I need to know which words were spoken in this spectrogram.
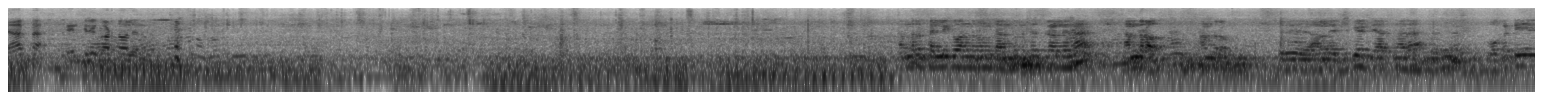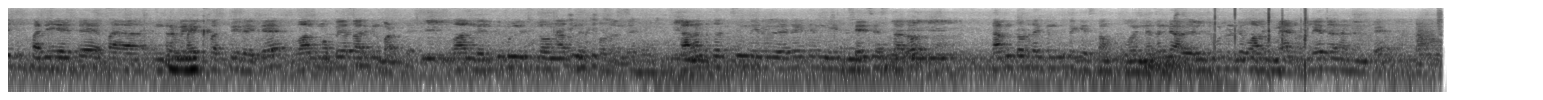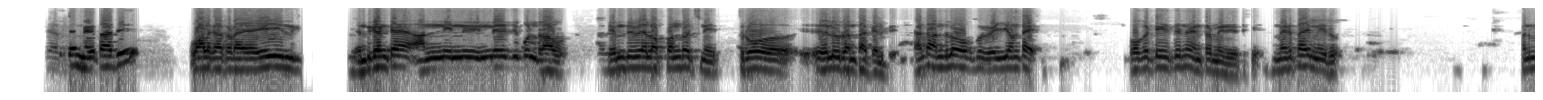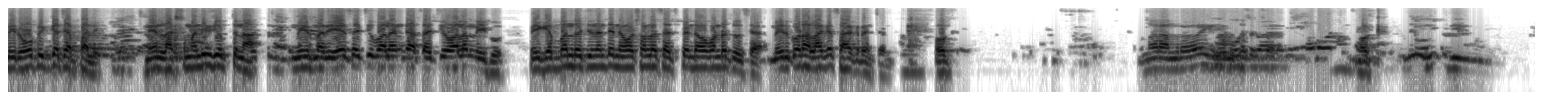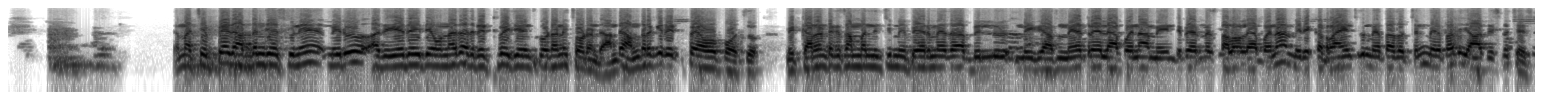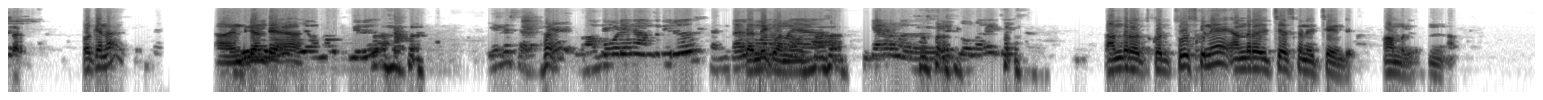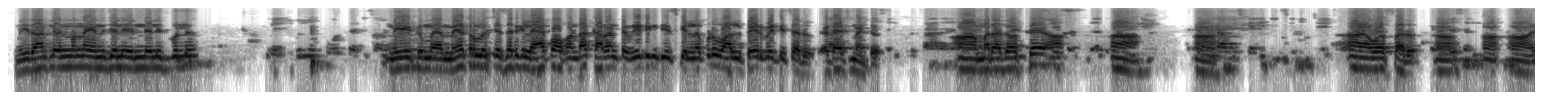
జాగ్రత్త. సెంచరీ కొడతావు లేదు అందరూ తల్లికి వందరం దాని గురించి వచ్చిన అందరూ అందరూ. వాళ్ళని ఎడ్యుకేట్ చేస్తున్నారా? ఒకటి పది అయితే ఇంటర్మీడియట్ ఫస్ట్ ఇయర్ అయితే వాళ్ళకి ముప్పై తారీఖున పడతాయి. వాళ్ళు ఎలిజిబుల్ లిస్ట్లో ఉన్నారు లిస్ట్ చూడండి. కరెంట్ వచ్చి మీరు ఏదైతే మీరు చేసేస్తారో కరెంట్ తోటి దగ్గర నుంచి ఇస్తాం. నిజంగా ఎలిజిబుల్ ఉంటే వాళ్ళకి మేటర్ లేదని అంటే చేస్తే మిగతాది వాళ్ళకి అక్కడ ఏ ఎందుకంటే అన్ని ఇన్ఎలిజిబుల్ రావు. ఎనిమిది వేల వంద వచ్చినాయి త్రూ ఏలూరు అంతా కలిపి. అంటే అందులో ఒక వెయ్యి ఉంటాయి. ఒకటి ఇంటర్మీడియట్కి మిగతాయి మీరు. మరి మీరు ఓపిక్గా చెప్పాలి. నేను లక్ష మందికి చెప్తున్నా. మీరు మరి ఏ సచివాలయానికి ఆ సచివాలయం మీకు. మీకు ఇబ్బంది వచ్చిందంటే నిమిషంలో సస్పెండ్ అవ్వకుండా చూసా. మీరు కూడా అలాగే సహకరించండి. ఓకే. ఉన్నారు అందరూ ఓకే. అమ్మా చెప్పేది అర్థం చేసుకుని మీరు అది ఏదైతే ఉన్నదో అది రెక్టిఫై చేయించుకోవడానికి చూడండి. అంటే అందరికీ రెక్టిఫై అవ్వకపోవచ్చు. మీకు కరెంట్కి సంబంధించి మీ పేరు మీద బిల్లు మీకు అసలు మీటరే లేకపోయినా మీ ఇంటి పేరు మీద స్థలం లేకపోయినా మీరు ఇక్కడ రాయించుకుని మిగతాది వచ్చింది మిగతాది ఈ ఆఫీస్లో చేసుకోండి ఓకేనా ఎందుకంటే తల్లికి. అందరూ చూసుకుని అందరూ ఇచ్చేసుకుని ఇచ్చేయండి. మామూలుగా. మీ దాంట్లో ఎన్ని ఉన్నాయి? ఎన్ని జలి- ఎన్ని ఎలిజిబుల్ మీకు మీటర్లు వచ్చేసరికి లేకోకుండా కరెంట్ రీడింగ్ తీసుకెళ్ళినప్పుడు వాళ్ళు పేరు పెట్టేశారు అటాచ్మెంట్ మరి అది వస్తే వస్తారు.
